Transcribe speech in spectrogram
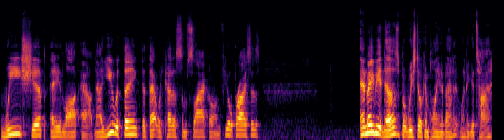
We ship a lot out. Now, you would think that that would cut us some slack on fuel prices. And maybe it does, but we still complain about it when it gets high.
